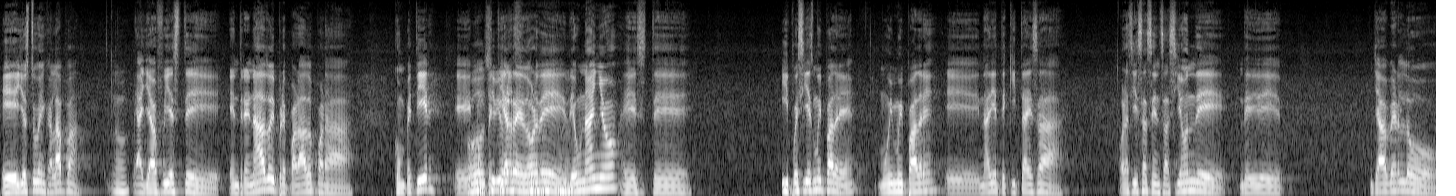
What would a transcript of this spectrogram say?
Eh, yo estuve en Jalapa. Oh. Allá fui este, entrenado y preparado para competir. Oh, competí sí, alrededor las... de, uh -huh. de, un año. Este, y pues sí, es muy padre, ¿eh? muy, muy padre. Nadie te quita esa, ahora sí, esa sensación de, de, de ya haberlo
